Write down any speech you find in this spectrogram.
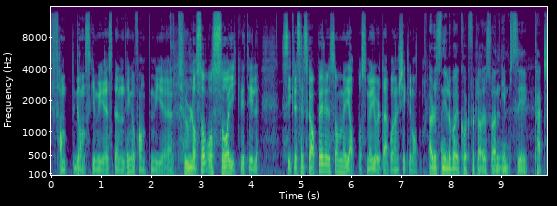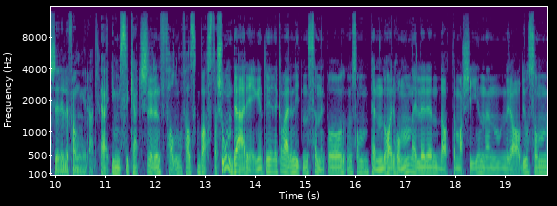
fant ganske mye spennende ting og fant mye tull også. Og så gikk vi til sikkerhetsselskaper som hjalp oss med å gjøre dette på den skikkelig måten. Er du snill å bare kort forklare oss hva en IMSI-catcher eller fanger er? Ja, IMSI-catcher eller en fal falsk basestasjon, det er egentlig Det kan være en liten sender på som pennen du har i hånden, eller en datamaskin, en radio, som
